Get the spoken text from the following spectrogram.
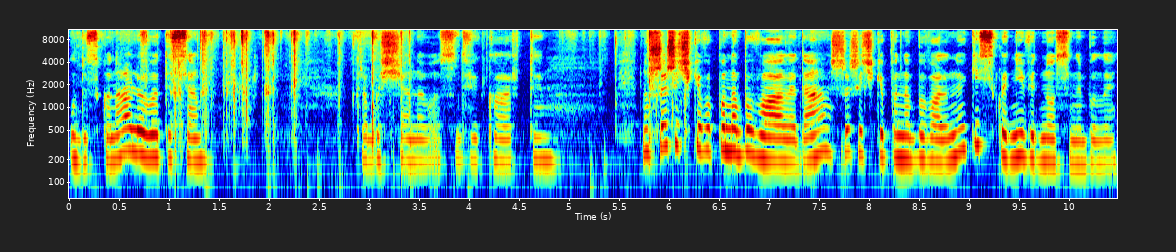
удосконалюватися. Треба ще на вас дві карти. Ну, шишечки ви понабивали, да? шишечки понабивали. Ну, якісь складні відносини були.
